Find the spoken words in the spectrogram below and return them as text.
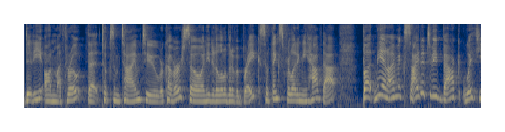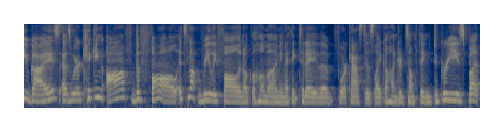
ditty on my throat that took some time to recover. So I needed a little bit of a break. So thanks for letting me have that. But man, I'm excited to be back with you guys as we're kicking off the fall. It's not really fall in Oklahoma. I mean, I think today the forecast is like 100 something degrees, but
